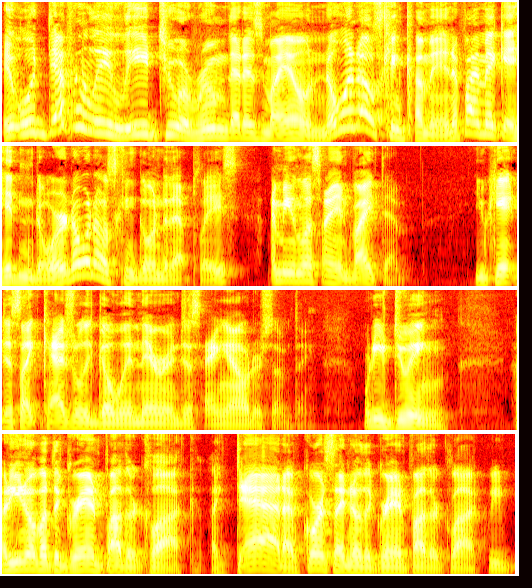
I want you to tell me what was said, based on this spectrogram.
It would definitely lead to a room that is my own. No one else can come in. If I make a hidden door, no one else can go into that place. I mean, unless I invite them. You can't just like casually go in there and just hang out or something. What are you doing? How do you know about the grandfather clock? Like, Dad, of course I know the grandfather clock. We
